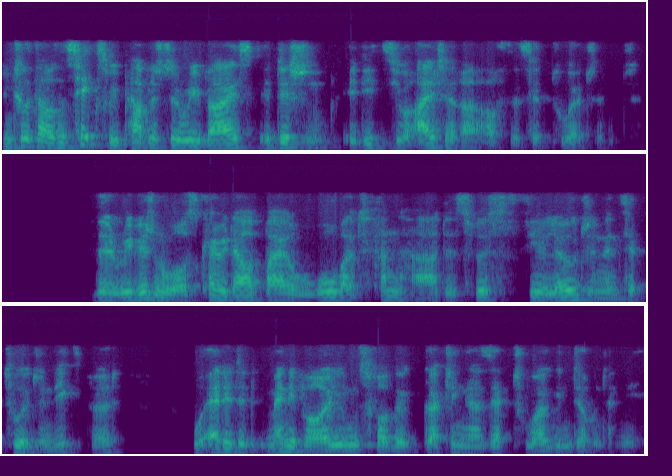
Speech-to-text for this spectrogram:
In 2006, we published a revised edition, Editio Altera, of the Septuagint. The revision was carried out by Robert Hanhart, a Swiss theologian and Septuagint expert, who edited many volumes for the Göttinger Septuaginterunternehmen.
